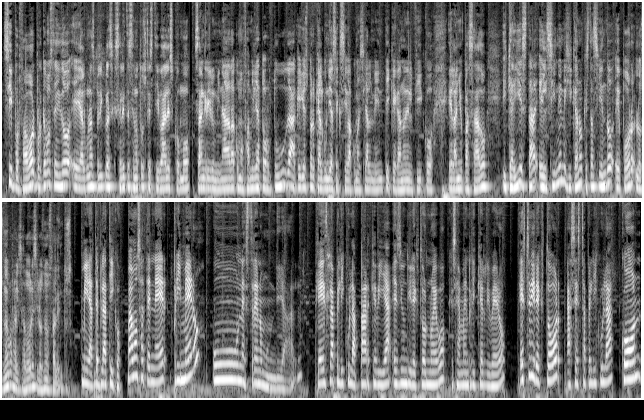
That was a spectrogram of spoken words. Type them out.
Sí, por favor, porque hemos tenido eh, algunas películas excelentes en otros festivales como Sangre Iluminada, como Familia Tortuga, que yo espero que algún día se exhiba comercialmente y que ganó en el FICO el año pasado, y que ahí está el cine mexicano que está haciendo eh, por los nuevos realizadores y los nuevos talentos. Mira, te platico. Vamos a tener primero un estreno mundial, que es la película Parque Vía, es de un director nuevo que se llama Enrique Rivero. Este director hace esta película con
